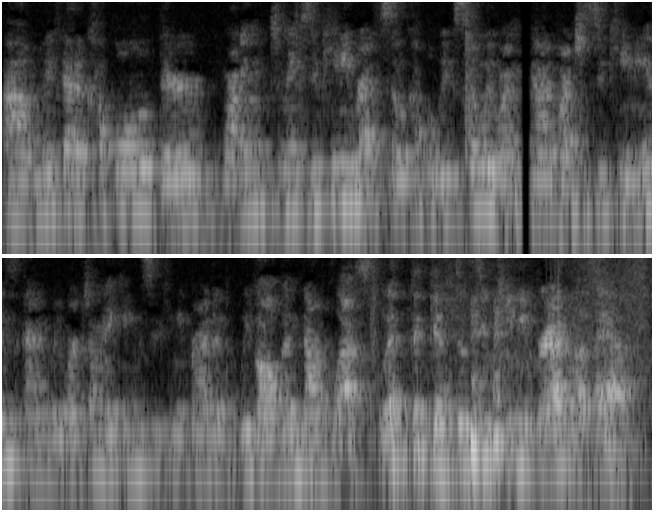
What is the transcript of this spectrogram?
Um, we've got a couple they're wanting to make zucchini bread. So a couple weeks ago we went and got a bunch of zucchinis and we worked on making zucchini bread and we've all been now blessed with the gift of zucchini bread. Love that.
